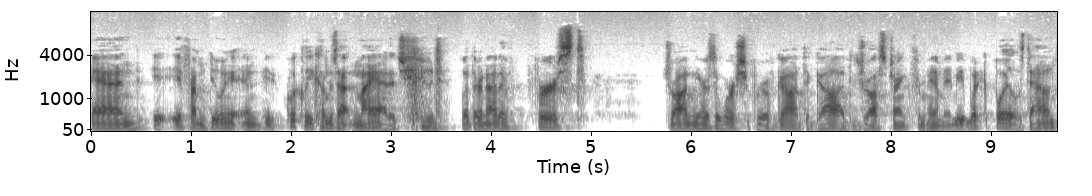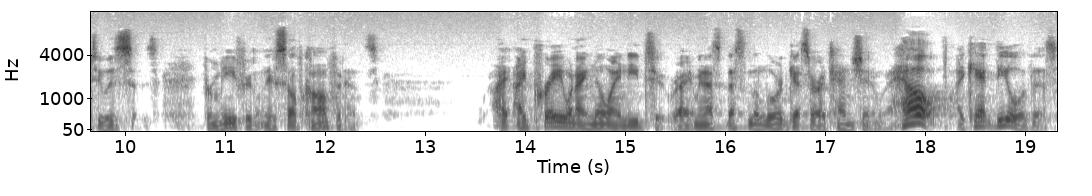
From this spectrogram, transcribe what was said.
And if I'm doing it, and it quickly comes out in my attitude, whether or not I've first drawn near as a worshiper of God to God to draw strength from Him. I mean, what it boils down to is, for me, frequently, is self confidence. I, I, pray when I know I need to, right? I mean, that's, that's when the Lord gets our attention. Help! I can't deal with this.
